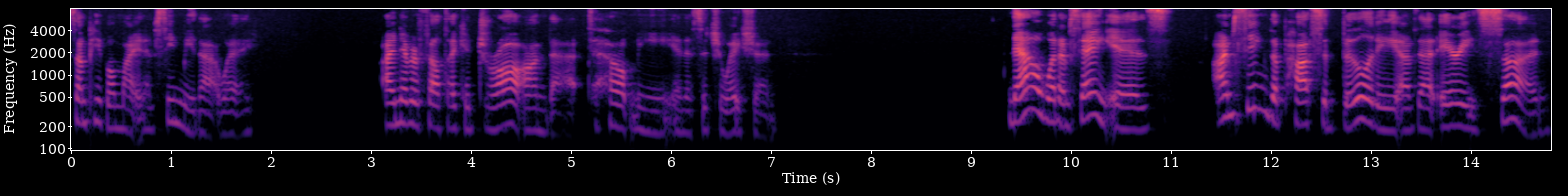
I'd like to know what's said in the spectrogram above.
some people might have seen me that way. I never felt I could draw on that to help me in a situation now what I'm saying is I'm seeing the possibility of that Aries sun,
